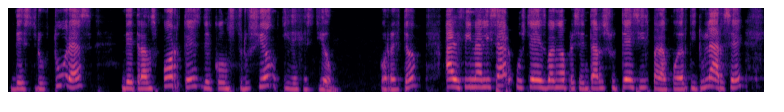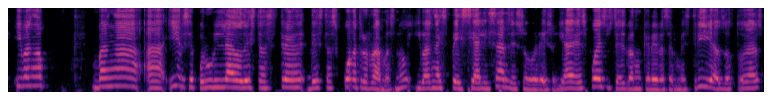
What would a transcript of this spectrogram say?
de estructuras, de transportes, de construcción y de gestión. ¿Correcto? Al finalizar, ustedes van a presentar su tesis para poder titularse y van a van a, irse por un lado de estas, tres, de estas cuatro ramas, ¿no? Y van a especializarse sobre eso. Ya después ustedes van a querer hacer maestrías, doctorados,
